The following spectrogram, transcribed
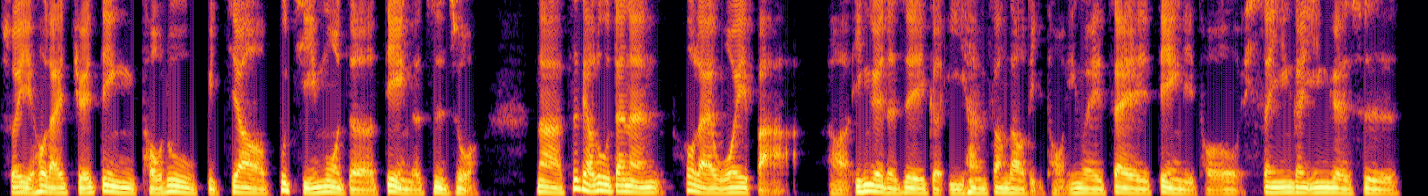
所以后来决定投入比较不寂寞的电影的制作。那这条路当然。后来我也把啊音乐的这一个遗憾放到里头，因为在电影里头，声音跟音乐是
